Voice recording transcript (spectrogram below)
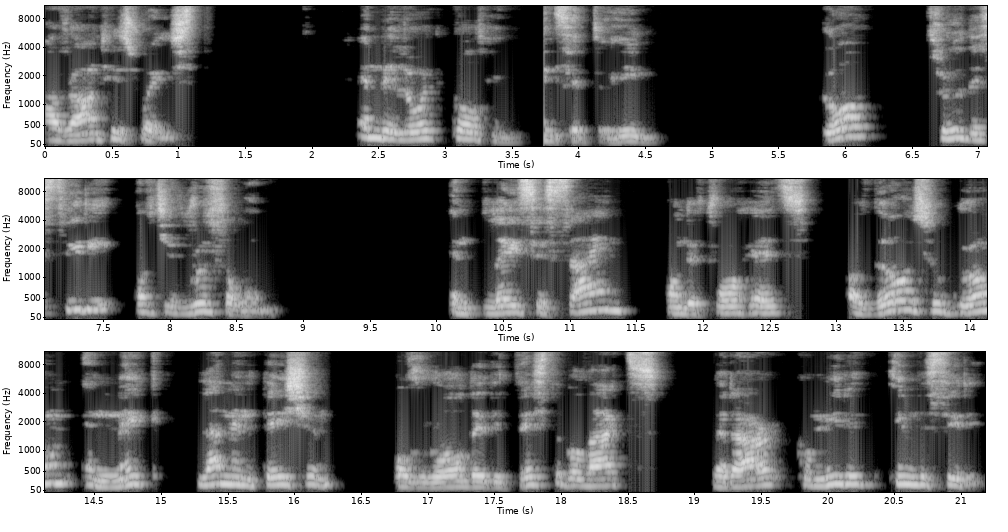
around his waist. And the Lord called him and said to him, Go through the city of Jerusalem and place a sign on the foreheads of those who groan and make lamentation over all the detestable acts that are committed in the city.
